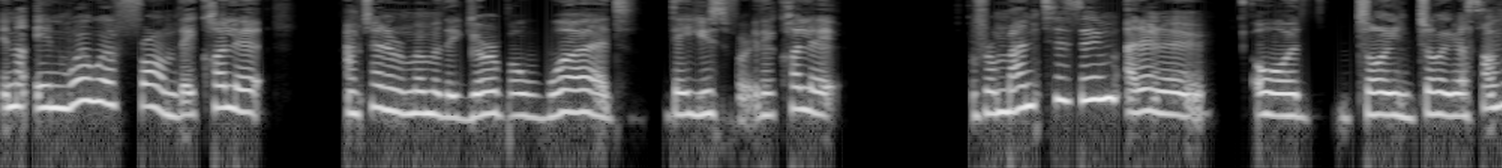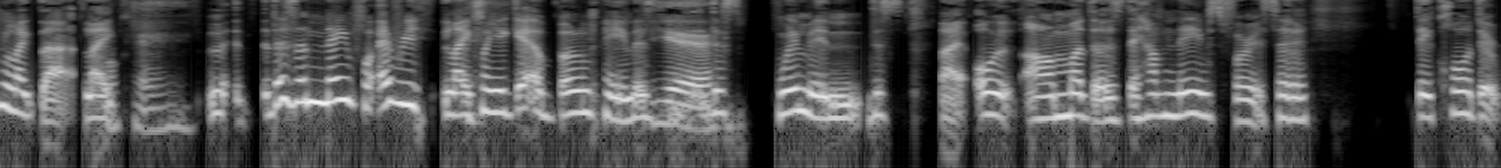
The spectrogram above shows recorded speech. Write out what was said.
in, in where we're from, they call it, I'm trying to remember the Yoruba word they use for it. They call it romanticism. I don't know. Or join, join or something like that. Like, okay. there's a name for every like when you get a bone pain there's Yeah. this women this like all our mothers they have names for it so they called it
